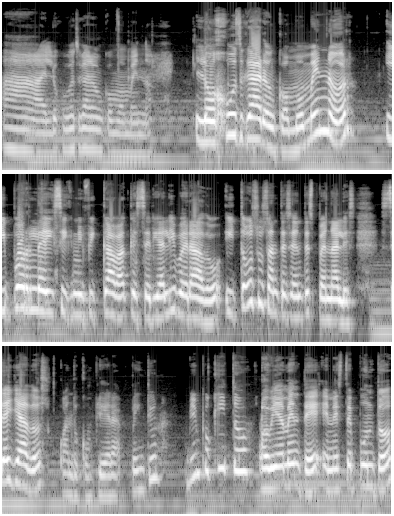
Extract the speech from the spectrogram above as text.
Ah, lo juzgaron como menor. Lo juzgaron como menor y por ley significaba que sería liberado y todos sus antecedentes penales sellados cuando cumpliera 21. Bien poquito. Obviamente, en este punto,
